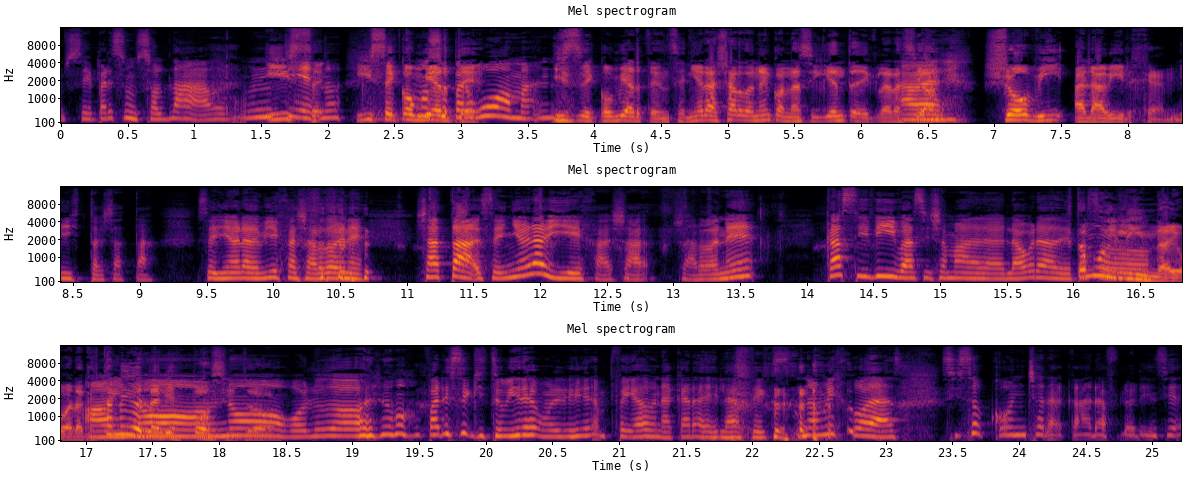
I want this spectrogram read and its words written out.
sé, parece un soldado. no Y se, y se convierte. Y se convierte en señora Chardonnay con la siguiente declaración. Yo vi a la Virgen. Listo, ya está. Señora vieja Chardonnay. ya está, señora vieja Chardonnay. Casi diva se llama la, la obra de Está paso- muy linda igual, acá está medio no, Lali Espósito. No, boludo, no. Parece que tuviera como le hubieran pegado una cara de látex. No me jodas. Se hizo concha la cara, Florencia.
